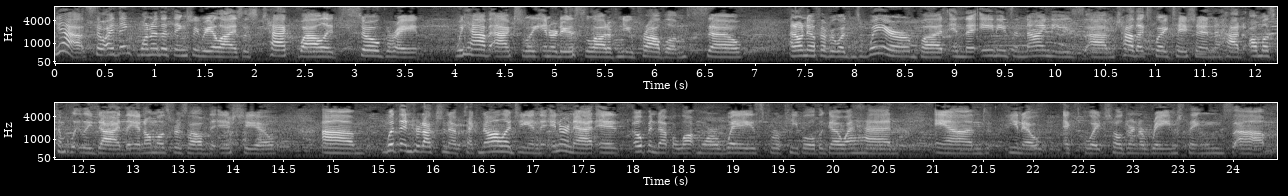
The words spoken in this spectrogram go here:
Yeah, so I think one of the things we realize is tech, while it's so great, we have actually introduced a lot of new problems. So I don't know if everyone's aware, but in the 80s and 90s, um, child exploitation had almost completely died. They had almost resolved the issue. Um, with the introduction of technology and the internet, it opened up a lot more ways for people to go ahead and, you know, exploit children, arrange things um,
